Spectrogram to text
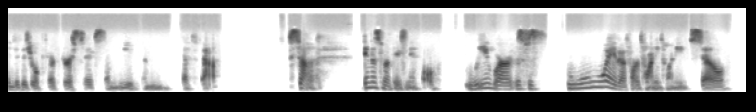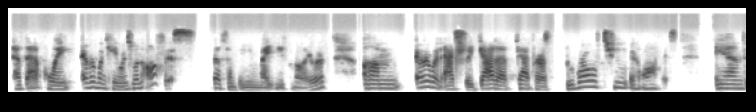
individual characteristics and needs and that's that. So in this work example, we were, this was way before 2020. So at that point, everyone came into an office. That's something you might be familiar with. Um, everyone actually got up, got dressed, drove to an office. And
